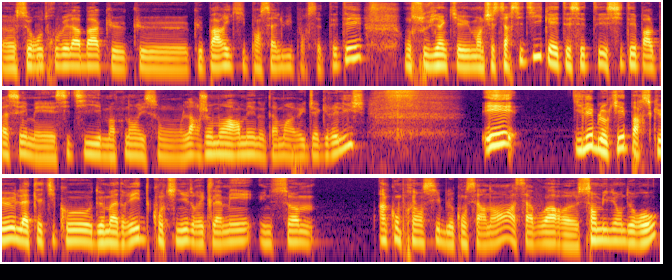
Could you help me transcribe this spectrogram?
euh, se retrouver là-bas que, que, Paris qui pense à lui pour cet été. On se souvient qu'il y a eu Manchester City qui a été cité, par le passé, mais City, maintenant, ils sont largement armés, notamment avec Jack Grealish. Et il est bloqué parce que l'Atlético de Madrid continue de réclamer une somme incompréhensible concernant, à savoir 100 euh, millions d'euros.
